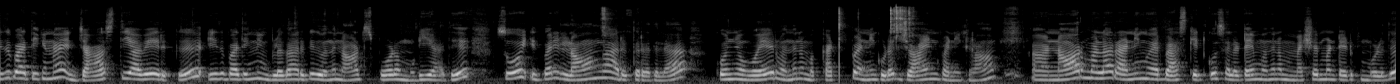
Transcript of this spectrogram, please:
இது பார்த்திங்கன்னா ஜாஸ்தியாகவே இருக்குது இது பார்த்திங்கன்னா இவ்வளோ தான் இருக்குது இது வந்து நாட்ஸ் போட முடியாது. ஸோ இது மாதிரி லாங்காக இருக்கிறதுல கொஞ்சம் ஒயர் வந்து நம்ம கட் பண்ணி கூட ஜாயின் பண்ணிக்கலாம். நார்மலாக ரன்னிங் ஒயர் பேஸ்கெட்டுக்கும் சில டைம் வந்து நம்ம மெஷர்மெண்ட் எடுக்கும் பொழுது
